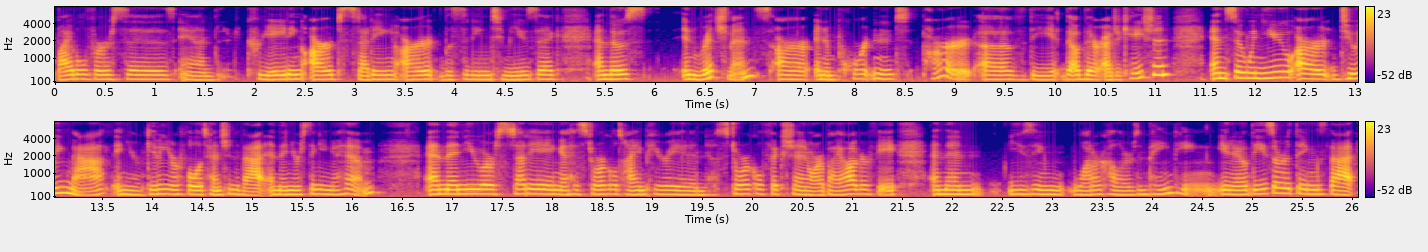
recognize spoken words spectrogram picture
Bible verses and creating art, studying art, listening to music. And those enrichments are an important part of the of their education. And so when you are doing math and you're giving your full attention to that and then you're singing a hymn and then you are studying a historical time period and historical fiction or a biography and then using watercolors and painting you know these are things that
